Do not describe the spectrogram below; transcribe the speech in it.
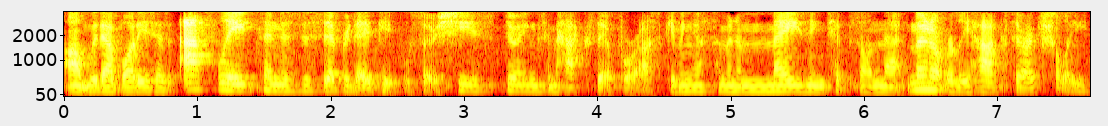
um, with our bodies as athletes and as just everyday people. So she's doing some hacks there for us, giving us some amazing tips on that. No, not really hacks, they're actually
